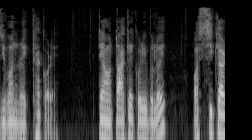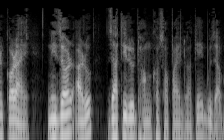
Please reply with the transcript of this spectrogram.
জীৱন ৰক্ষা কৰে। তেওঁ তাকে কৰিবলৈ অস্বীকাৰ কৰাই নিজৰ আৰু জাতিৰো ধ্বংস চপাই লোৱাকেই বুজাব।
